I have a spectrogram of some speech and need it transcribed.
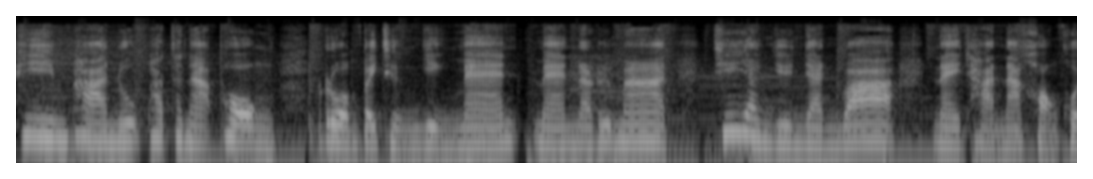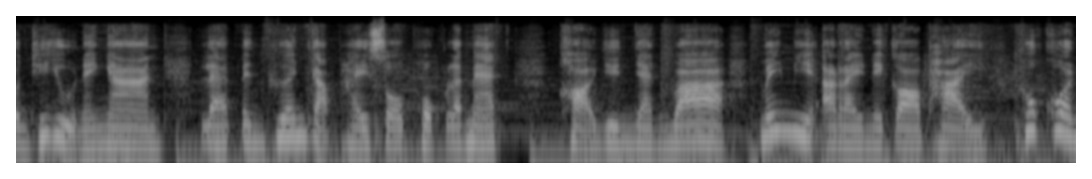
พีมพานุพัฒนพงศ์รวมไปถึงหญิงแม้น แม้นนฤมาศที่ยังยืนยันว่าในฐานะของคนที่อยู่ในงาน และเป็นเพื่อนกับไฮโซพกและแมท ขอยืนยันว่าไม่มีอะไรในกอไผ่ทุกคน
